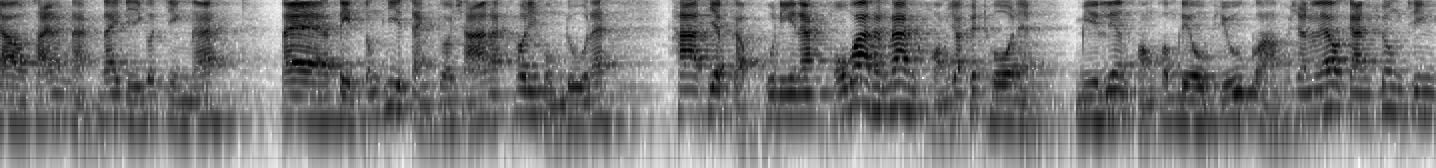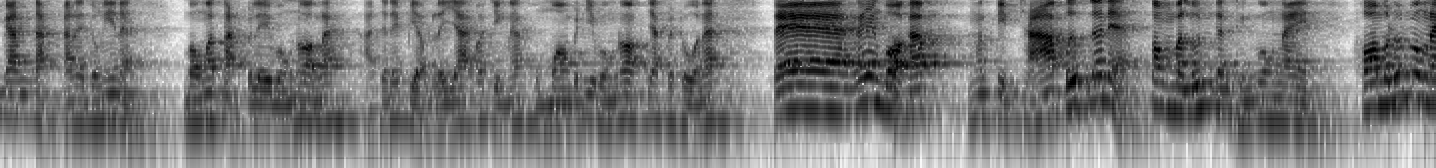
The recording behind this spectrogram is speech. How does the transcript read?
ยาวๆซ้ายหนักๆได้ดีก็จริงนะ แต่ติดตรงที่แต่งตัวช้านะเท่าที่ผมดูนะถ้าเทียบกับคู่นี้นะเพราะว่าทางด้านของยอดเพชรโทเนี่ย มีเรื่องของความเร็วผิวกว่า เพราะฉะนั้นแล้วการช่วงชิงการดักอะไรตรงนี้เนี่ยมองว่าตัดไปเลยวงนอกนะอาจจะได้เปรียบระยะก็จริงนะ ผมมองไปที่วงนอกยอดเพชรโทนะ แต่ก็ยังบอกครับมันติดช้าปุ๊บแล้วเนี่ยต้องมาลุ้นกันถึงวงใน พอมาลุ้นวงใน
